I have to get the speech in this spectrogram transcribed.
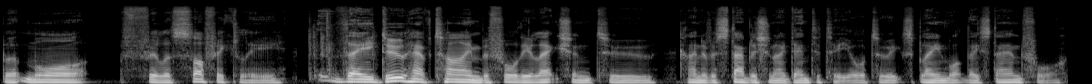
but more philosophically, they do have time before the election to kind of establish an identity or to explain what they stand for,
